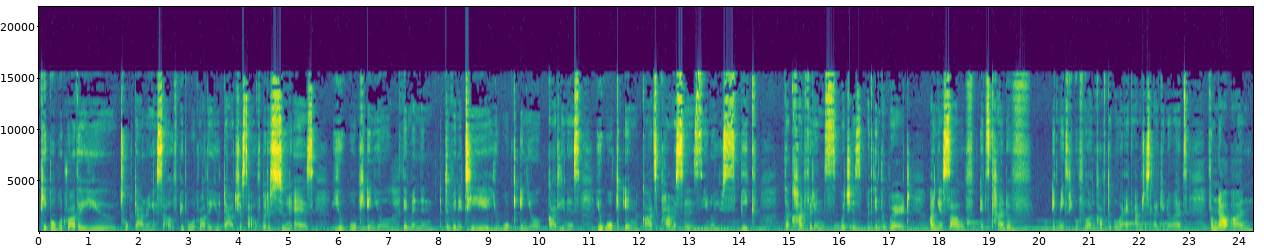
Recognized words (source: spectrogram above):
people would rather you talk down on yourself, people would rather you doubt yourself. But as soon as you walk in your feminine divinity, you walk in your godliness, you walk in God's promises, you know, you speak the confidence which is within the word on yourself, it's kind of it makes people feel uncomfortable and I'm just like, you know what? From now on,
